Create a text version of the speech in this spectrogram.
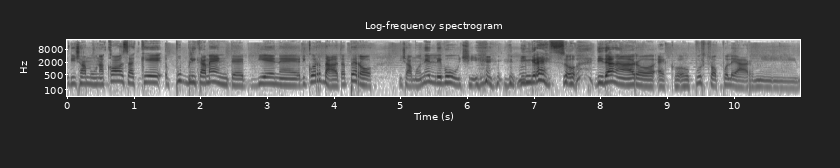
diciamo, una cosa che pubblicamente viene ricordata, però diciamo nelle voci d'ingresso di denaro, ecco purtroppo le armi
